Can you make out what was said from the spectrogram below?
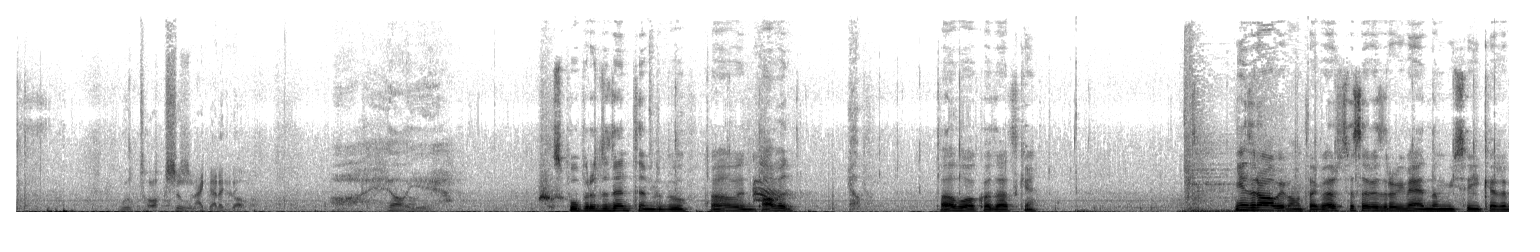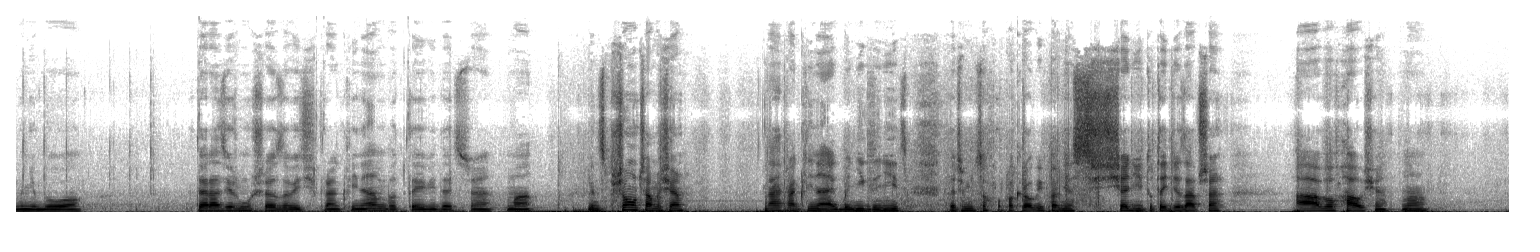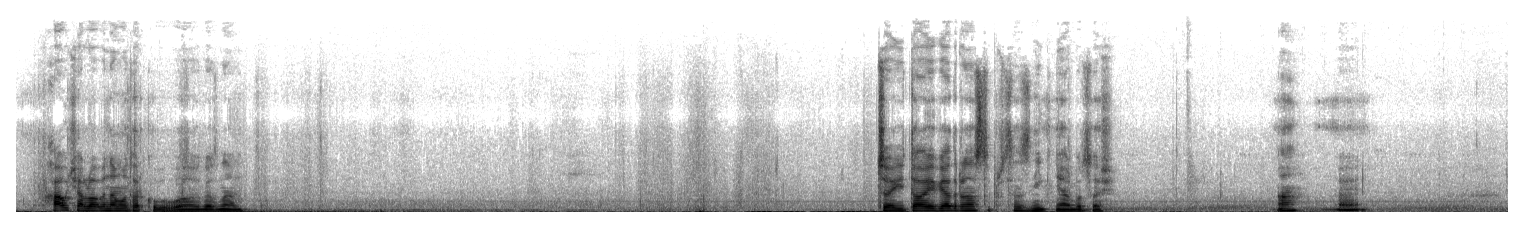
We'll talk soon. I gotta go. Oh, hell yeah. Współproducentem by był. To by, to by. To było kozackie. Nie zrobię wam tego, jeszcze sobie zrobimy jedną misyjkę, żeby nie było. Teraz już muszę zrobić Franklinem, bo tutaj widać, że ma. Więc przełączamy się na Franklina jakby nigdy nic. Zobaczymy co chłopak robi. Pewnie siedzi tutaj gdzie zawsze. Albo w hausie, no. W hausie albo na motorku bo go znam. Czyli to i wiadro na 100% zniknie albo coś. A.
